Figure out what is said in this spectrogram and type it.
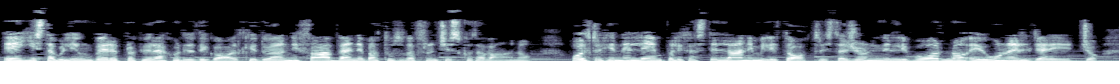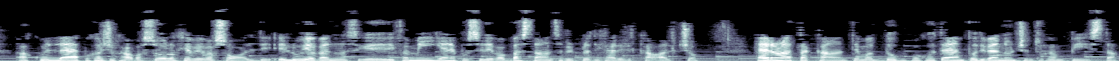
Egli stabilì un vero e proprio record di gol che due anni fa venne battuto da Francesco Tavano. Oltre che nell'Empoli, Castellani militò tre stagioni nel Livorno e una nel Viareggio. A quell'epoca giocava solo chi aveva soldi e lui, avendo una segreteria di famiglia, ne possedeva abbastanza per praticare il calcio. Era un attaccante, ma dopo poco tempo divenne un centrocampista.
